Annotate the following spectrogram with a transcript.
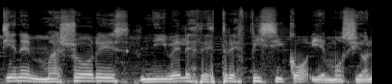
tienen mayores niveles de estrés físico y emocional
